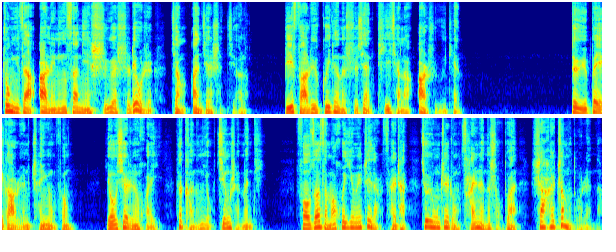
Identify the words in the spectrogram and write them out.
终于在二零零三年十月十六日将案件审结了，比法律规定的时限提前了二十余天。对于被告人陈永峰，有些人怀疑他可能有精神问题。否则，怎么会因为这点财产就用这种残忍的手段杀害这么多人呢？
